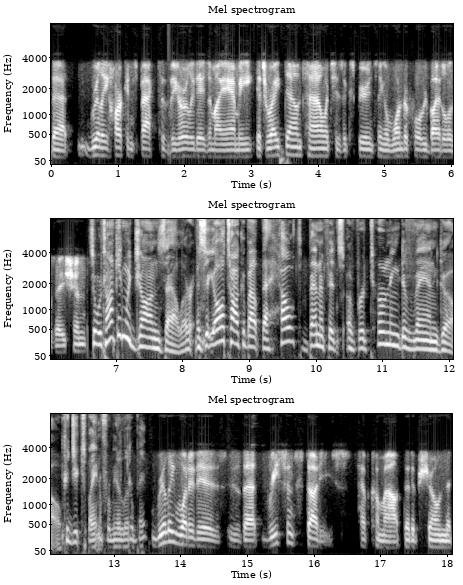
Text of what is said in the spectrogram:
that really harkens back to the early days of Miami. It's right downtown, which is experiencing a wonderful revitalization. So we're talking with John Zaller as they all talk about the health benefits of returning to Van Gogh. Could you explain it for me a little bit? Really, what it is is that recent studies have come out that have shown that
